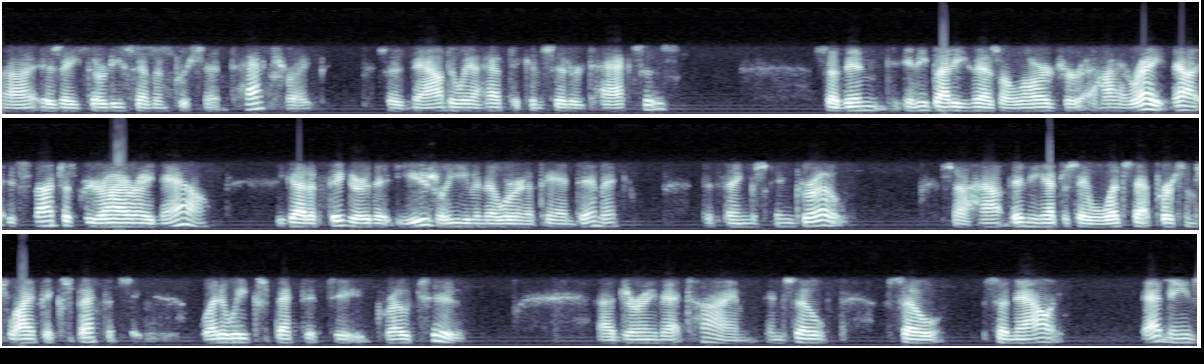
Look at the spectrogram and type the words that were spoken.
uh, is a thirty seven percent tax rate. So now do we have to consider taxes? So then anybody who has a larger IRA now it's not just for your IRA now. You got to figure that usually, even though we're in a pandemic, the things can grow. So how then you have to say, well, what's that person's life expectancy? What do we expect it to grow to uh, during that time? And so, so, so now that means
